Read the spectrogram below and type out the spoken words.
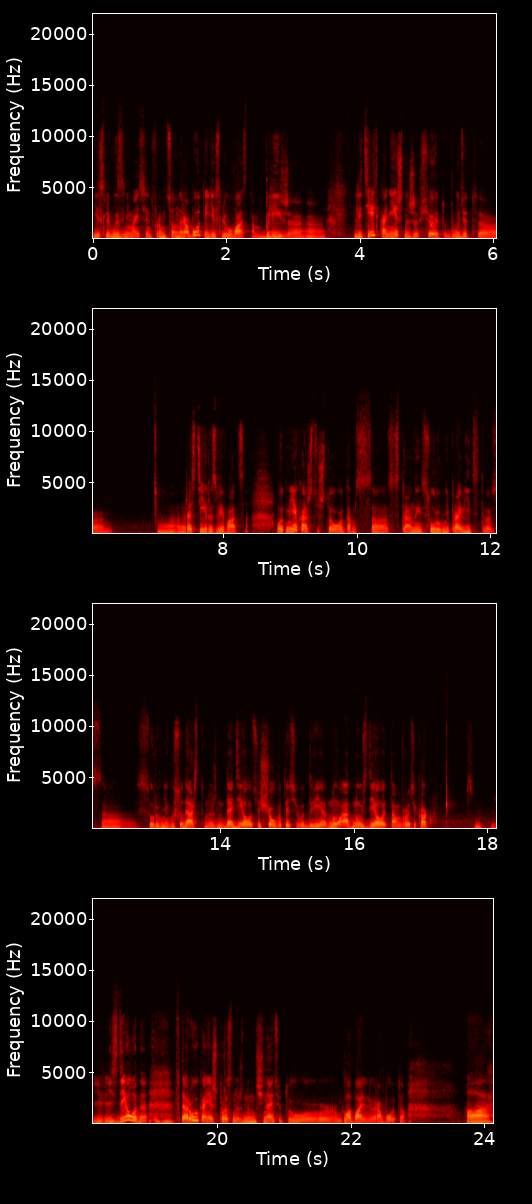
Если вы занимаетесь информационной работой, если у вас там ближе э, лететь, конечно же, все это будет э, Э, расти и развиваться. Вот мне кажется, что там с, со стороны, с уровня правительства, с, с уровня государства нужно доделать еще вот эти вот две, ну, одну сделать там вроде как и, и сделано, uh-huh. вторую, конечно, просто нужно начинать эту глобальную работу. А,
